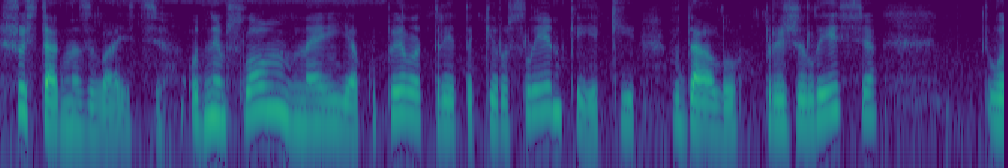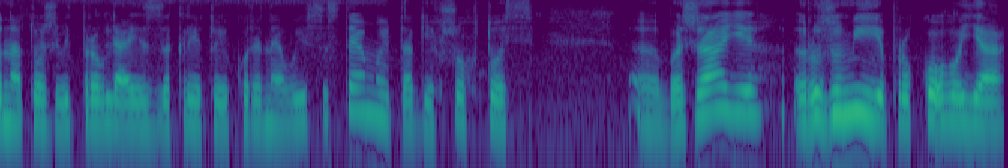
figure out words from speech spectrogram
Щось так називається. Одним словом, в неї я купила три такі рослинки, які вдало прижилися. Вона теж відправляє з закритою кореневою системою. Так, якщо хтось е, бажає, розуміє, про кого я,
